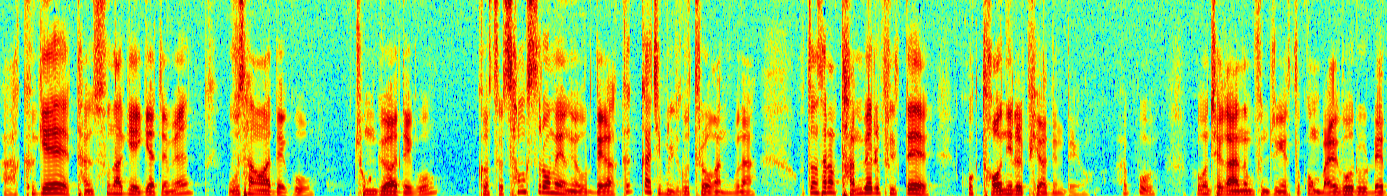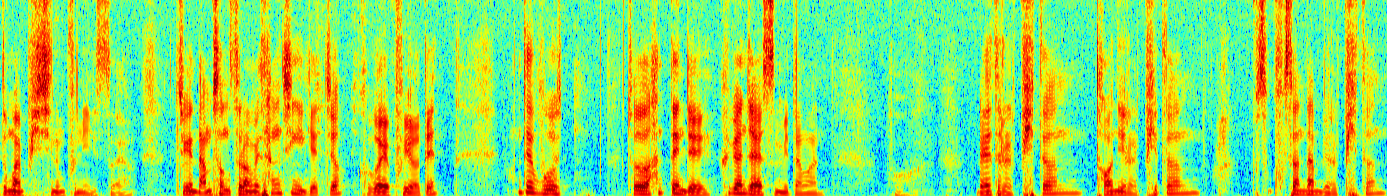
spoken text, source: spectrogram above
아 그게 단순하게 얘기하자면 우상화되고 종교화되고 그것을 성스러움의 영역으로 내가 끝까지 밀고 들어가는구나. 어떤 사람 담배를 필 때 꼭 던힐을 피워야 된대요. 아, 뭐 혹은 제가 아는 분 중에서 꼭 말보루 레드만 피시는 분이 있어요. 중에 남성스러움의 상징이겠죠. 그거에 부여된. 근데 뭐 저도 한때 이제 흡연자였습니다만 뭐 레드를 피든 던힐을 피든 무슨 국산 담배를 피든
